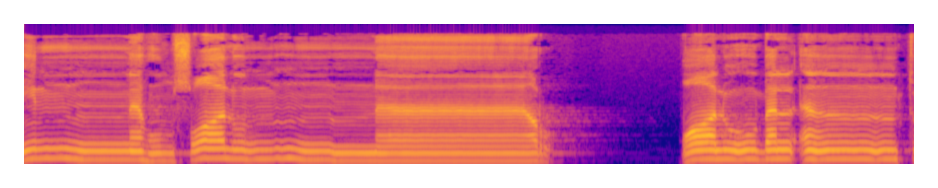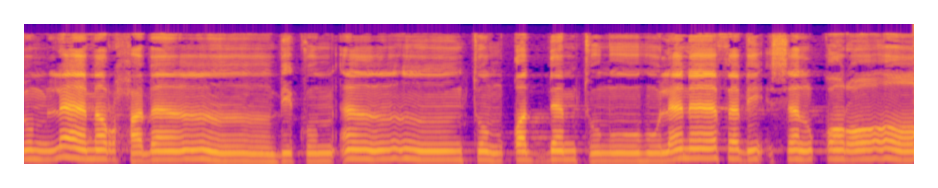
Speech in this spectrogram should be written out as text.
إنهم صالوا النار. قالوا بل أنتم لا مرحبا بكم أنتم قدمتموه لنا فبئس القرار.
